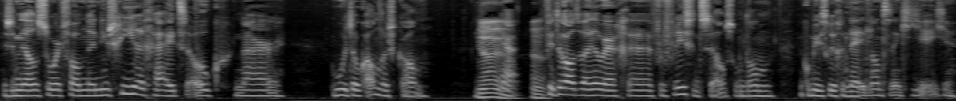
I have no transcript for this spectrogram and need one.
dus wel een soort van eh, nieuwsgierigheid ook naar hoe het ook anders kan. Ja, ja. Ja. Ik vind het ook altijd wel heel erg verfrissend zelfs. Om dan, dan kom je terug in Nederland en denk je, jeetje.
